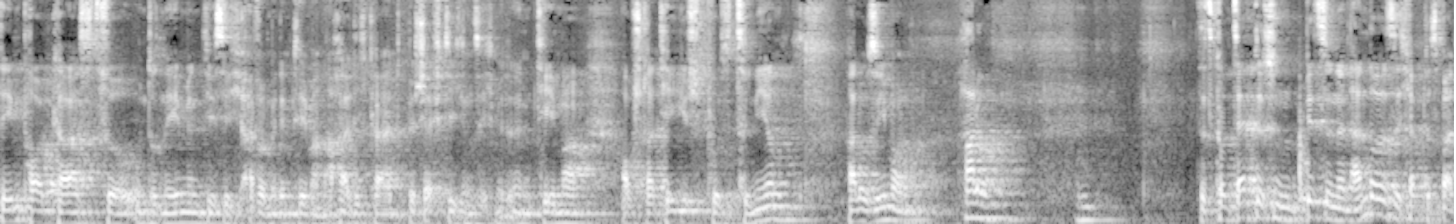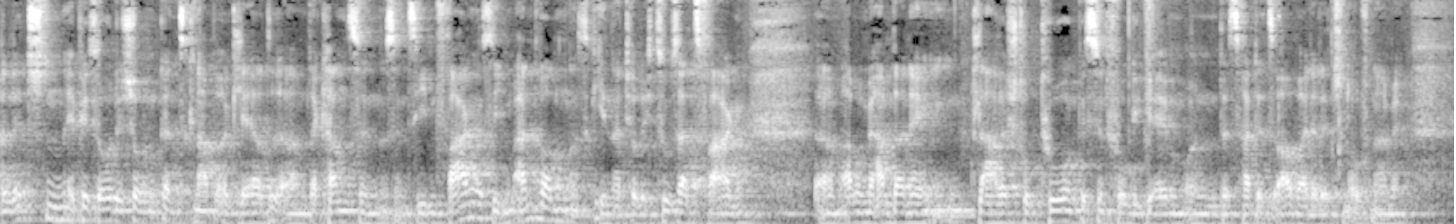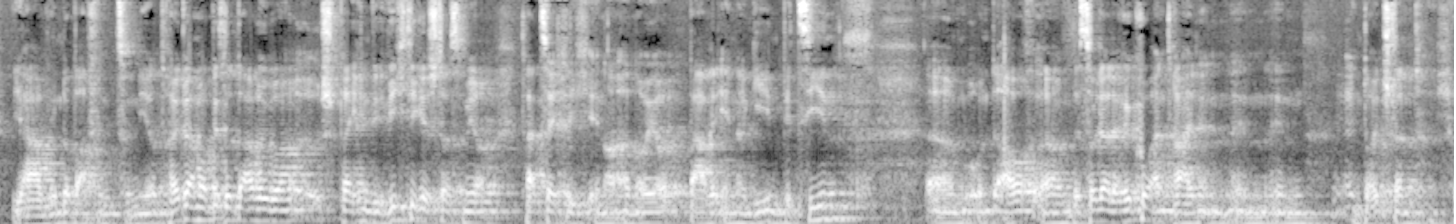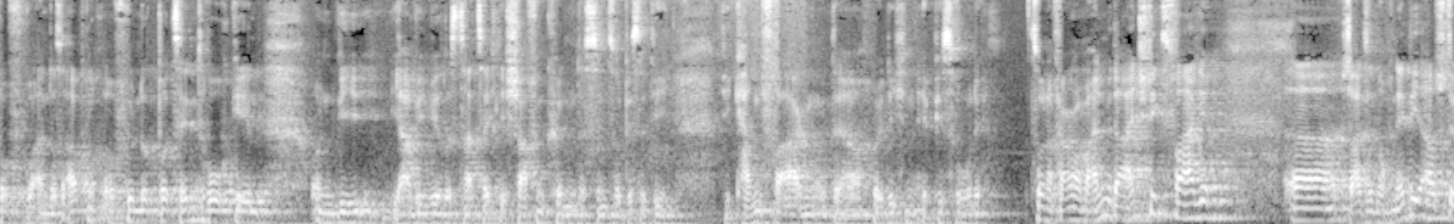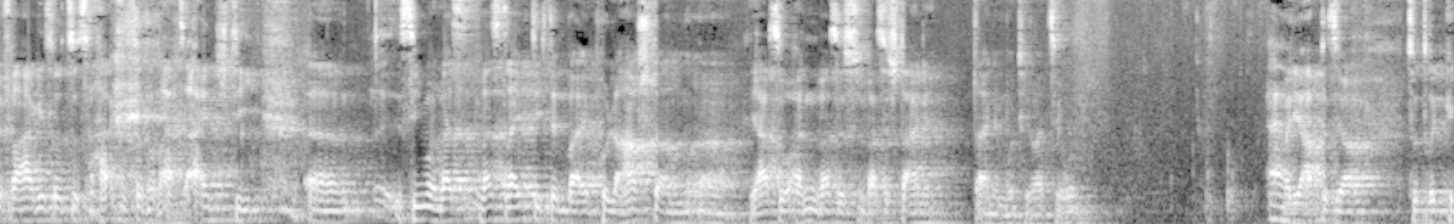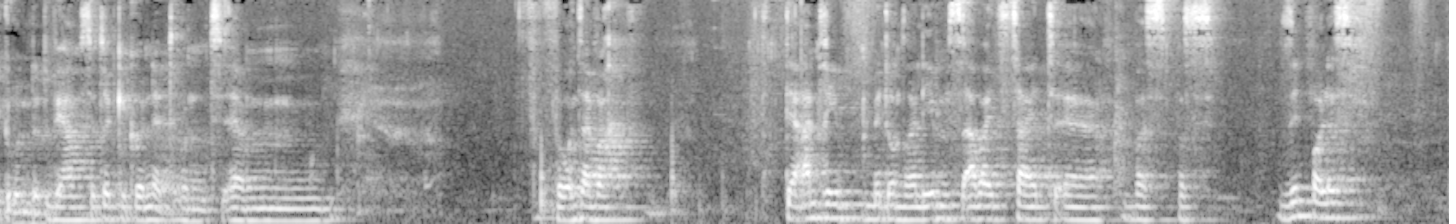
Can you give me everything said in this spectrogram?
dem Podcast für Unternehmen, die sich einfach mit dem Thema Nachhaltigkeit beschäftigen, sich mit dem Thema auch strategisch positionieren. Hallo Simon. Hallo. Das Konzept ist ein bisschen ein anderes. Ich habe das bei der letzten Episode schon ganz knapp erklärt. Ähm, der Kern sind, sind sieben Fragen, sieben Antworten. Es gehen natürlich Zusatzfragen. Ähm, aber wir haben da eine klare Struktur ein bisschen vorgegeben und das hat jetzt auch bei der letzten Aufnahme ja, wunderbar funktioniert. Heute werden wir ein bisschen darüber sprechen, wie wichtig es ist, dass wir tatsächlich erneuerbare Energien beziehen. Ähm, und auch, ähm, das soll ja der Ökoanteil in, in, in, in Deutschland, ich hoffe woanders auch noch auf 100 Prozent hochgehen und wie, ja, wie wir das tatsächlich schaffen können. Das sind so ein bisschen die, die Kernfragen der heutigen Episode. So, dann fangen wir mal an mit der Einstiegsfrage. Äh, ist also noch nicht die erste Frage sozusagen, sondern als Einstieg. Äh, Simon, was, was treibt dich denn bei Polarstern äh, ja, so an? Was ist, was ist deine, deine Motivation? Ähm, Weil ihr habt es ja zu dritt gegründet. Wir haben es zu dritt gegründet und ähm, für uns einfach der Antrieb mit unserer Lebensarbeitszeit, äh, was, was Sinnvolles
